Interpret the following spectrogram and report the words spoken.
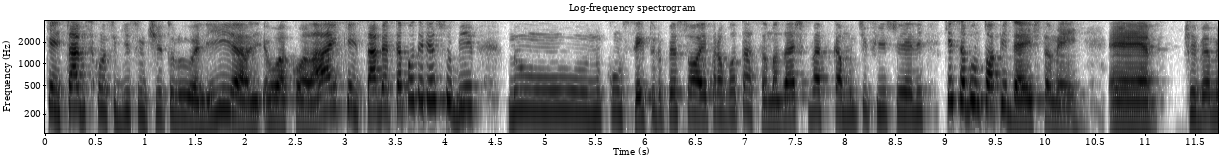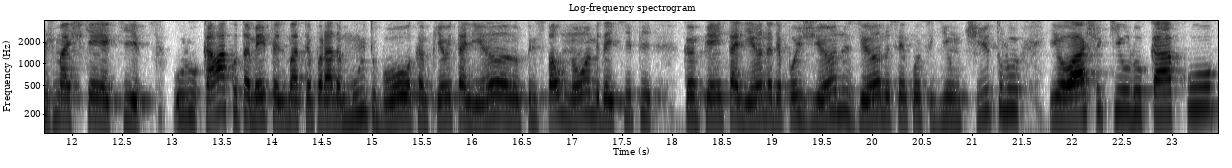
quem sabe se conseguisse um título ali ou acolá, e quem sabe até poderia subir no, no conceito do pessoal aí para votação, mas acho que vai ficar muito difícil ele, quem sabe um top 10 também. É, Tivemos mais quem aqui? O Lukaku também fez uma temporada muito boa, campeão italiano, principal nome da equipe campeã italiana depois de anos e anos sem conseguir um título. E eu acho que o Lukaku,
